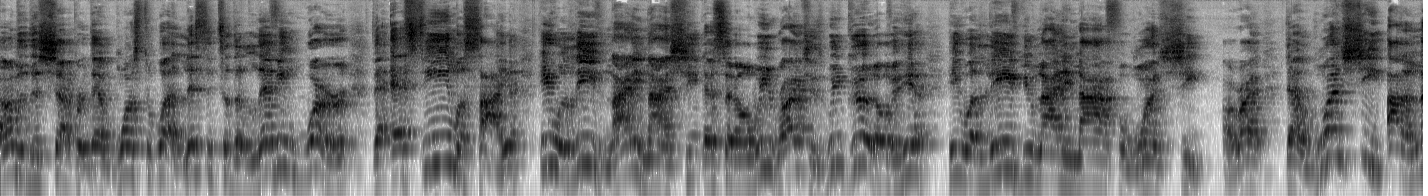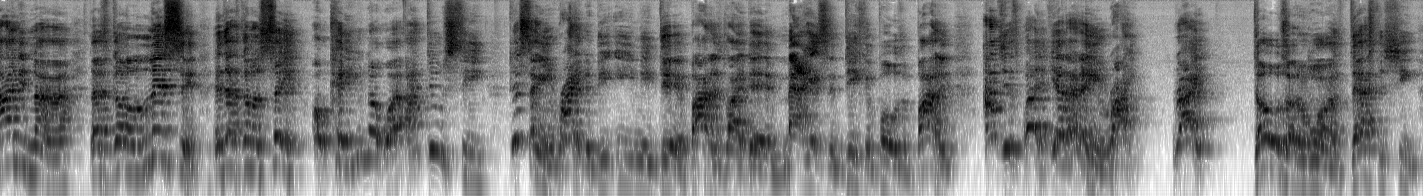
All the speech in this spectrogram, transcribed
under the shepherd that wants to what? Listen to the living word, the Essene Messiah. He will leave 99 sheep that say, oh, we righteous, we good over here. He will leave you 99 for one sheep. All right? That one sheep out of 99 that's to listen and that's to say, okay, you know what? I do see this ain't right to be eating these dead bodies like that and maggots and decomposing bodies. I just, wait, yeah, that ain't right. Right? Those are the ones. That's the sheep.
